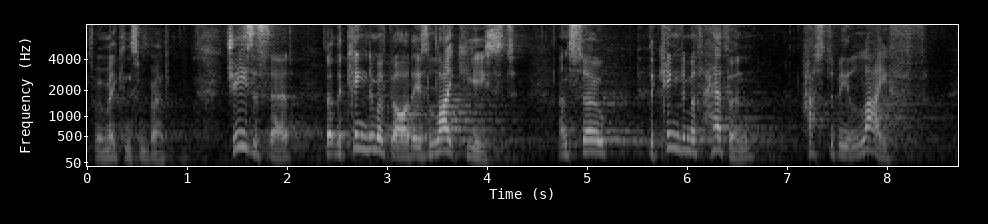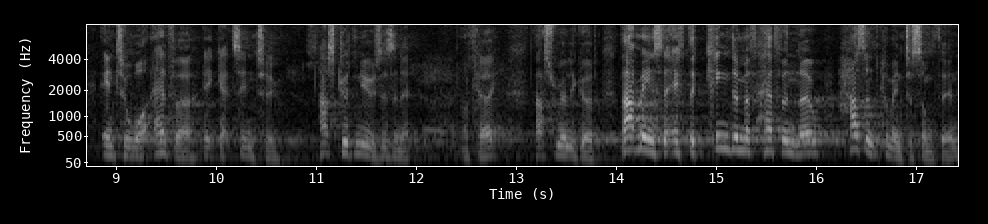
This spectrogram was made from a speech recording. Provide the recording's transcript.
So we're making some bread. Jesus said that the kingdom of God is like yeast. And so the kingdom of heaven has to be life into whatever it gets into. That's good news, isn't it? Okay? That's really good. That means that if the kingdom of heaven, though, hasn't come into something,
